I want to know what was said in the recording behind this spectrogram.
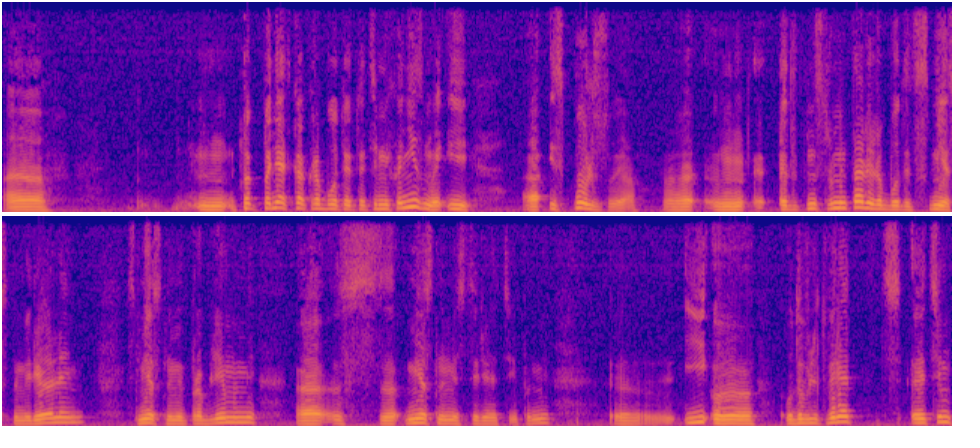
э, понять, как работают эти механизмы и э, используя э, этот инструментарий работать с местными реалиями, с местными проблемами, э, с местными стереотипами э, и э, удовлетворять этим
